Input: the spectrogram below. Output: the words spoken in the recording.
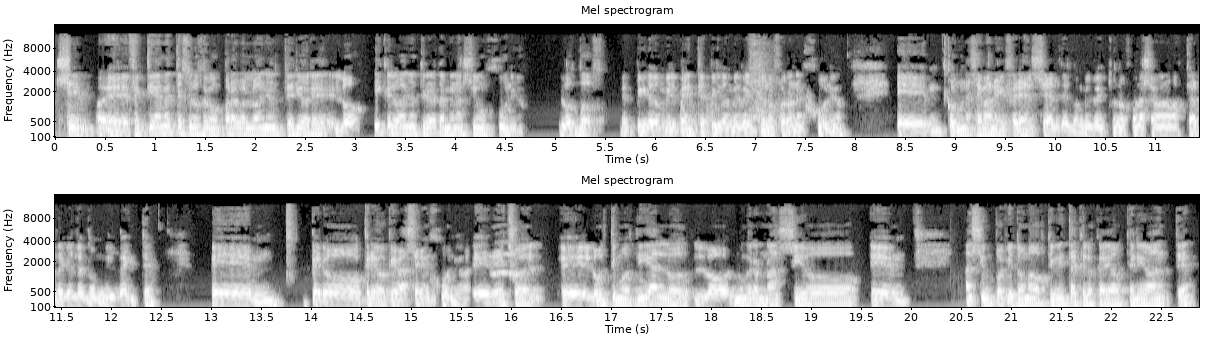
Sí, eh, efectivamente, si uno se compara con los años anteriores, los piques de los años anteriores también han sido en junio los dos. El PIB de 2020 y el PIB de 2021 fueron en junio, eh, con una semana de diferencia. El del 2021 fue una semana más tarde que el del 2020. Eh, pero creo que va a ser en junio. Eh, de hecho, los últimos días los números no han sido, han sido un poquito más optimistas que los que habíamos tenido antes,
